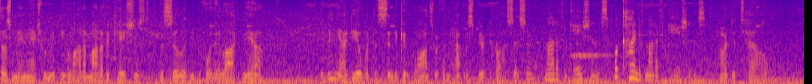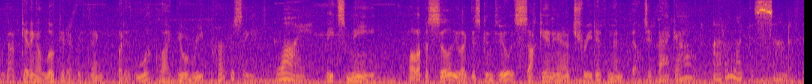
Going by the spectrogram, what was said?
Noticed those maniacs were making a lot of modifications to the facility before they locked me up. You have any idea what the Syndicate wants with an atmosphere processor? Modifications? What kind of modifications? Hard to tell without getting a look at everything, but it looked like they were repurposing it. Why? Beats me. All a facility like this can do is suck in air, treat it, and then belch it back out. I don't like the sound of that.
